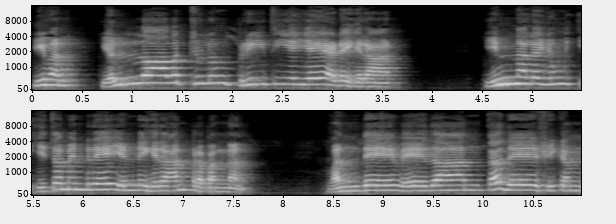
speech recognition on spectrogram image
இவன் எல்லாவற்றிலும் பிரீத்தியையே அடைகிறான். இன்னலையும் ஹிதமென்றே எண்ணுகிறான் பிரபன்னன். வந்தே வேதாந்த தேசிகம்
